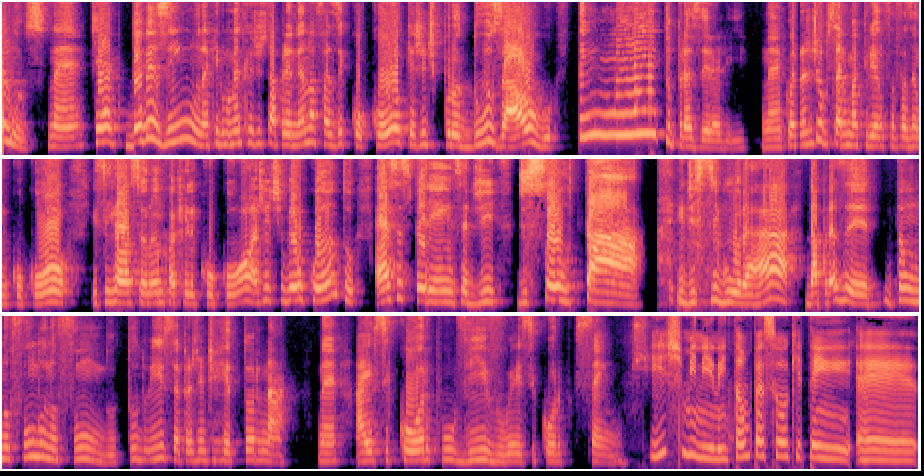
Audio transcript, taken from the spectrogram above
ânus, né, que é bebezinho, naquele momento que a gente está aprendendo a fazer cocô, que a gente produz algo, tem muito prazer ali, né? Quando a gente observa uma criança fazendo cocô e se relacionando com aquele cocô, a gente vê o quanto essa experiência de, de soltar e de segurar dá prazer. Então, no fundo, no fundo, tudo isso é para a gente retornar né, a esse corpo vivo, a esse corpo que sente. Ixi, menina, então pessoa que tem é,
